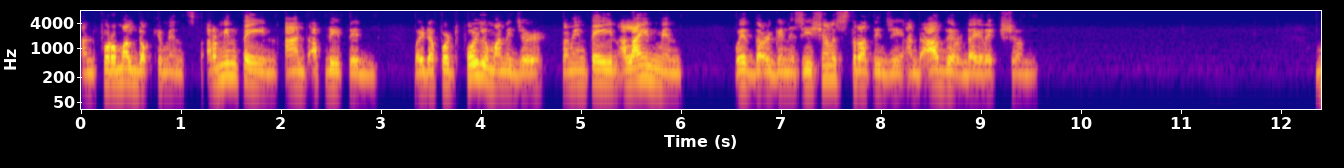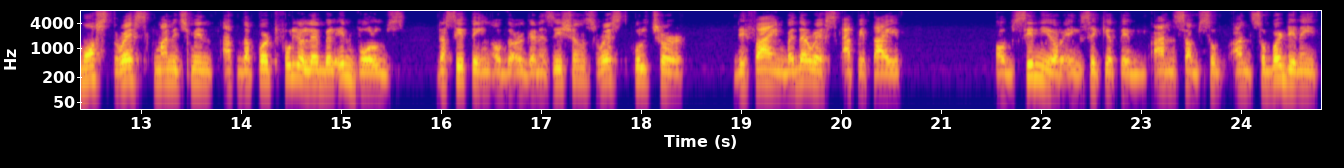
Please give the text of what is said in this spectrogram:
and formal documents, are maintained and updated by the portfolio manager to maintain alignment with the organizational strategy and other direction. Most risk management at the portfolio level involves the setting of the organization's risk culture defined by the risk appetite of senior executive and, sub- and subordinate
